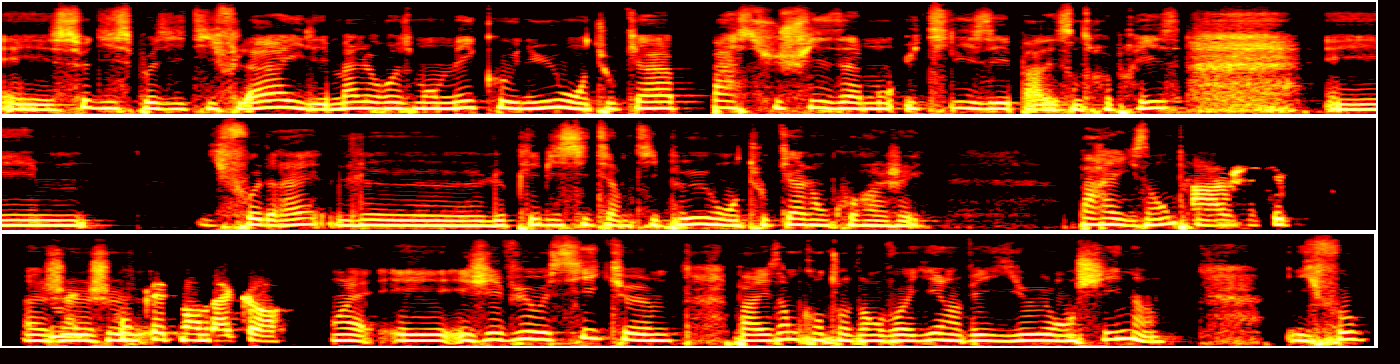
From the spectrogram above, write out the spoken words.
Et ce dispositif-là, il est malheureusement méconnu ou en tout cas pas suffisamment utilisé par les entreprises. Et il faudrait le, le plébisciter un petit peu ou en tout cas l'encourager par exemple. Ah, je suis complètement d'accord. Ouais, et, j'ai vu aussi que, par exemple, quand on va envoyer un VIE en Chine, il faut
